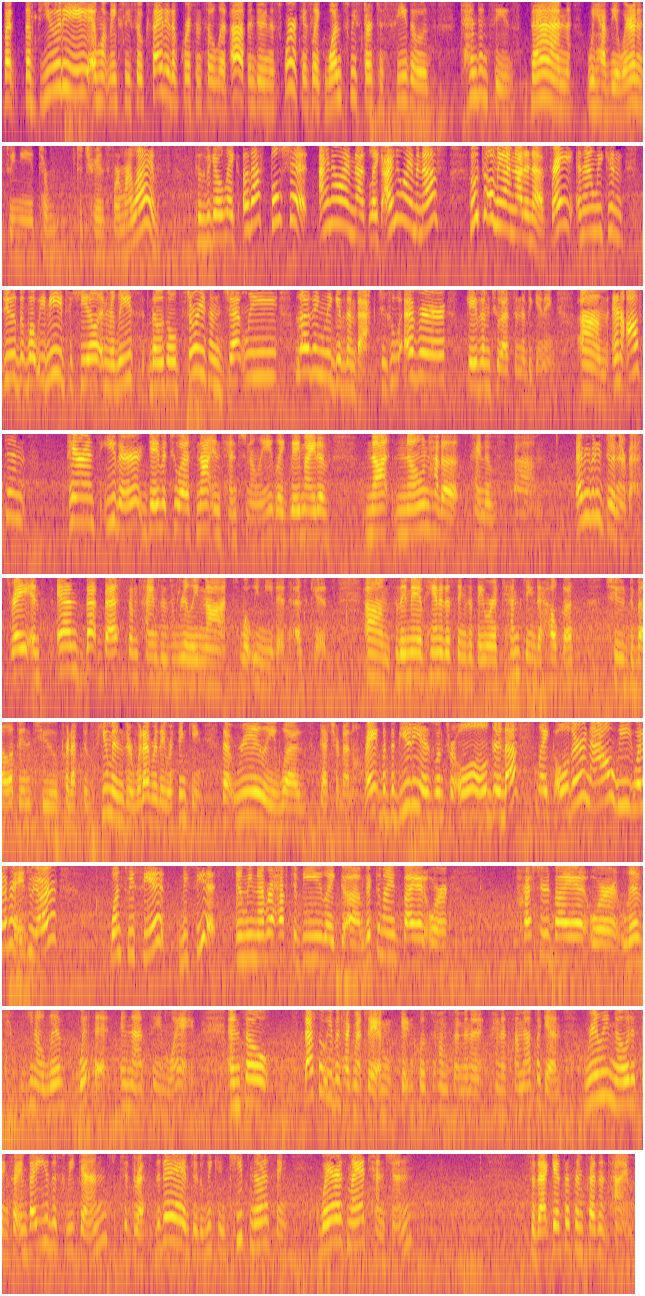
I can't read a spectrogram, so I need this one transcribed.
But the beauty and what makes me so excited, of course, and so lit up in doing this work is like once we start to see those tendencies, then we have the awareness we need to, to transform our lives. Because we go like, oh, that's bullshit. I know I'm not, like, I know I'm enough. Who told me I'm not enough, right? And then we can do the, what we need to heal and release those old stories and gently, lovingly give them back to whoever gave them to us in the beginning. Um, and often, parents either gave it to us not intentionally, like they might have not known how to kind of um, everybody's doing their best right and and that best sometimes is really not what we needed as kids um, so they may have handed us things that they were attempting to help us to develop into productive humans or whatever they were thinking. That really was detrimental right? But the beauty is once we're old enough like older now we whatever age we are once we see it we see it. And we never have to be like um, victimized by it or pressured by it or live you know live with it in that same way. And so that's what we've been talking about today i'm getting close to home so i'm going to kind of sum up again really noticing so i invite you this weekend to the rest of the day and through the weekend keep noticing where is my attention so that gets us in present time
